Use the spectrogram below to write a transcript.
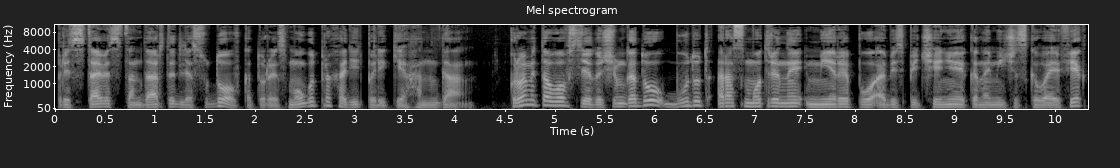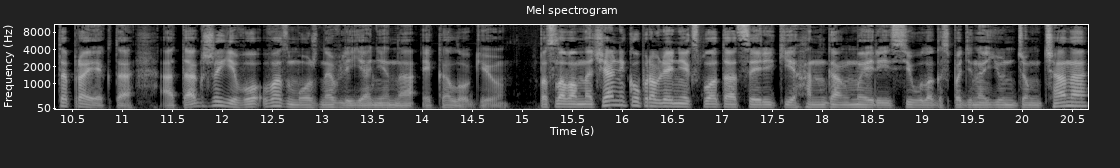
представят стандарты для судов, которые смогут проходить по реке Ханган. Кроме того, в следующем году будут рассмотрены меры по обеспечению экономического эффекта проекта, а также его возможное влияние на экологию. По словам начальника управления эксплуатацией реки Ханган мэрии Сеула господина Юн Джонг Чана,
